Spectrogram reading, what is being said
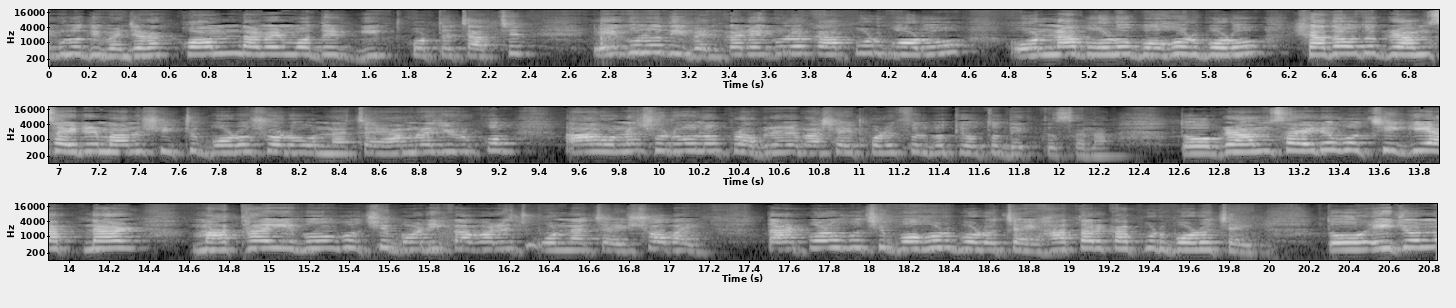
এগুলো দিবেন। যারা কম দামের মধ্যে গিফট করতে চাচ্ছেন, এগুলো দিবেন। কারণ এগুলোর কাপড় বড়, ওড়না বড়, বহর বড়। সাধারণত গ্রাম সাইডের মানুষ একটু বড় সড়ো ওড়না চায়। আমরা যেরকম ওড়না ছোট হলো প্রবলেমে বাসায় পরে ফেলব, কেউ তো দেখতেছে না। তো গ্রাম সাইডে হচ্ছে গিয়ে আপনার মাথায় এবং হচ্ছে বডি কাভারেজ ওড়না চাই সবাই। তারপরে হচ্ছে বহর বড় চাই, হাতার কাপড় বড় চাই। তো এই জন্য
